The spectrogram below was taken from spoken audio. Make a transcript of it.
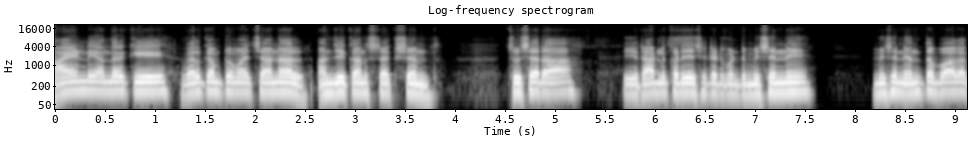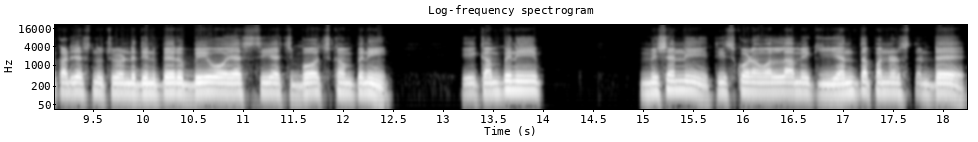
హాయ్ అండి అందరికీ. Welcome to my channel Anji construction చూసారా ఈ రాడ్లు కట్ చేసేటటువంటి మిషన్ని. మిషన్ ఎంత బాగా కట్ చేస్తుందో చూడండి. దీని పేరు బిఓఎస్సిహెచ్ బోచ్ కంపెనీ ఈ కంపెనీ మిషన్ని తీసుకోవడం వల్ల మీకు ఎంత పని నడుస్తుందంటే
